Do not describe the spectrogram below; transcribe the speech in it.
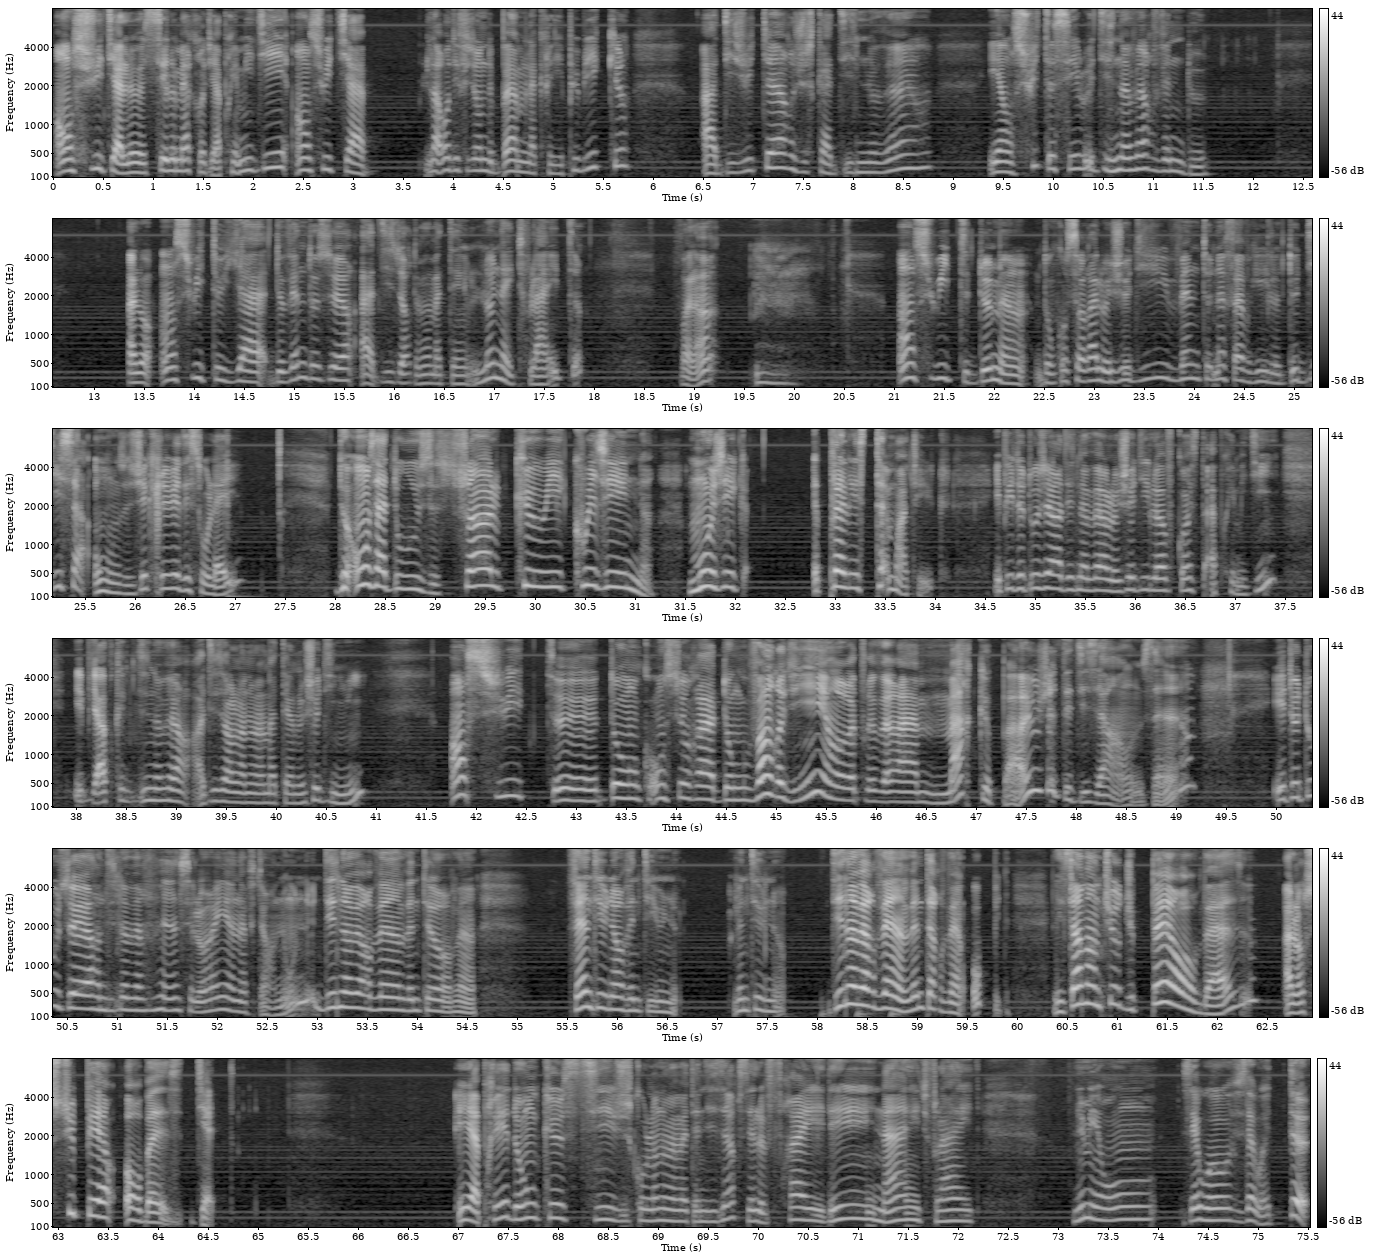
Ensuite, il y a le, c'est le mercredi après-midi. Ensuite, il y a la rediffusion de BAM, la crédit public, à 18h jusqu'à 19h. Et ensuite, c'est le 19h22. Alors ensuite, il y a de 22h à 10h demain matin le Night Flight. Voilà. Ensuite, demain, donc on sera le jeudi 29 avril, de 10 à 11, j'écrirai des soleils. De 11 à 12, sol, QI, cuisine, musique et playlist thématique. Et puis de 12h à 19h le jeudi Love Coast après-midi. Et puis après 19h à 10h le lendemain matin le jeudi nuit. Ensuite, euh, donc, on sera donc vendredi, on retrouvera Marc Page de 10h à 11h. Et de 12h à 19h20, c'est l'oreille en afternoon. 19h20, 20h20, 21h21, 21h, 19h20, 20h20, oh Les aventures du Père Orbaz. Alors, Super Orbaz Diet. Et après, donc, c'est jusqu'au lendemain matin 10h, c'est le Friday Night Flight numéro 002.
